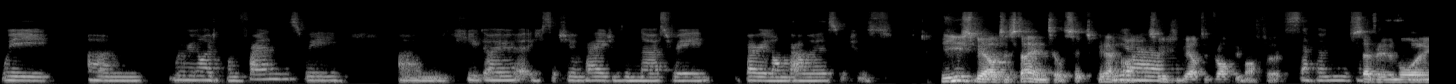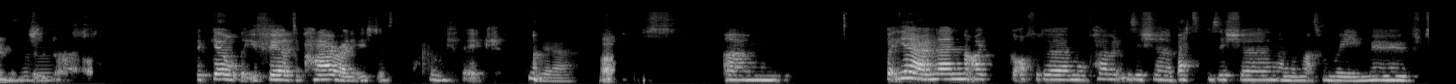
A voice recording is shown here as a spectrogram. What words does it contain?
we um, we relied upon friends. We um, Hugo at such a young age was in nursery, very long hours, which was He used to be able to stay until 6 p.m. right? So Yeah. you should be able to drop him off at seven. seven in the morning. and Mhm. do. The guilt that you feel as a parent is just horrific. Yeah. Um, but yeah, and then I got offered a more permanent position, a better position, and then that's when we moved.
